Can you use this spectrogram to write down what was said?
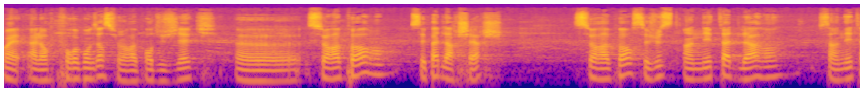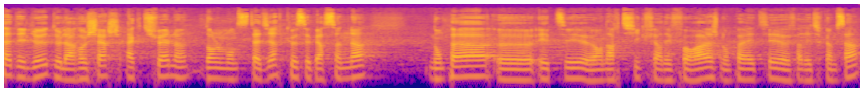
Ouais, alors pour rebondir sur le rapport du GIEC, euh, ce rapport, c'est pas de la recherche. Ce rapport, c'est juste un état de l'art, hein. c'est un état des lieux de la recherche actuelle dans le monde. C'est-à-dire que ces personnes-là n'ont pas euh, été euh, en Arctique faire des forages, n'ont pas été euh, faire des trucs comme ça.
